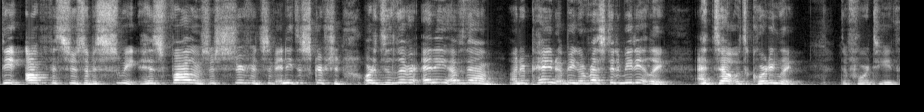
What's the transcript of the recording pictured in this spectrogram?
the officers of his suite, his followers or servants of any description, or to deliver any of them under pain of being arrested immediately and dealt with accordingly. The 14th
